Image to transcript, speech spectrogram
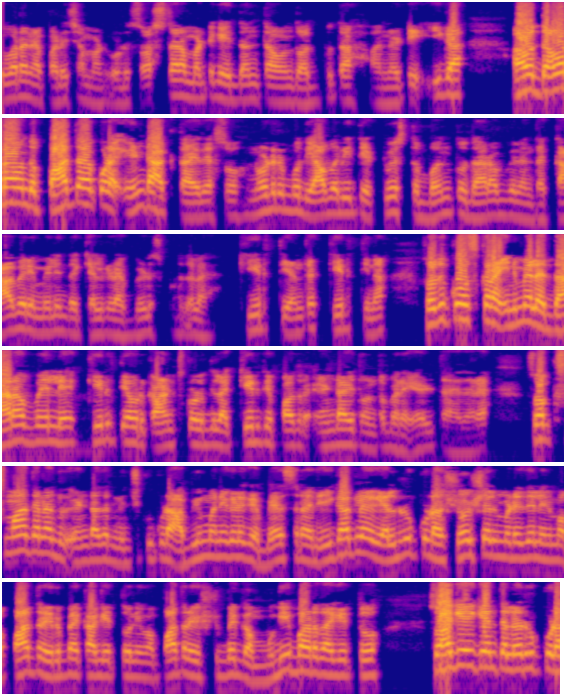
ಇವರನ್ನೇ ಪರಿಚಯ ಮಾಡಿಕೊಂಡು, ಸೊ ಮಟ್ಟಿಗೆ ಇದ್ದಂತ ಒಂದು ಅದ್ಭುತ ನಟಿ. ಈಗ ಅವತ್ತು ಅವರ ಒಂದು ಪಾತ್ರ ಕೂಡ ಎಂಡ್ ಆಗ್ತಾ ಇದೆ. ಸೊ ನೋಡಿರ್ಬೋದು ಯಾವ ರೀತಿ ಟ್ವಿಸ್ಟ್ ಬಂತು ಧಾರಾವಾಹಿಲಿ ಅಂತ ಕಾವೇರಿ ಮೇಲಿಂದ ಕೆಳಗಡೆ ಬೀಳಿಸ್ಬಿಡ್ದಲ್ಲ ಕೀರ್ತಿ ಅಂದ್ರೆ ಕೀರ್ತಿನ. ಸೊ ಅದಕ್ಕೋಸ್ಕರ ಇನ್ಮೇಲೆ ಧಾರಾವಾಹಿಯಲ್ಲಿ ಕೀರ್ತಿ ಅವ್ರು ಕಾಣಿಸ್ಕೊಳ್ಳೋದಿಲ್ಲ, ಕೀರ್ತಿ ಪಾತ್ರ ಎಂಡ್ ಆಯ್ತು ಅಂತ ಬೇರೆ ಹೇಳ್ತಾ ಇದ್ದಾರೆ ಸೊ ಅಕಸ್ಮಾತ್ ಏನಾದ್ರು ಎಂಡ್ ಆದ್ರೆ ನಿಜಕ್ಕೂ ಕೂಡ ಅಭಿಮಾನಿಗಳಿಗೆ ಬೇಸರ ಇದೆ. ಈಗಾಗಲೇ ಎಲ್ಲರೂ ಕೂಡ ಸೋಷಿಯಲ್ ಮೀಡಿಯಾದಲ್ಲಿ ನಿಮ್ಮ ಪಾತ್ರ ಇರಬೇಕಾಗಿತ್ತು, ನಿಮ್ಮ ಪಾತ್ರ ಇಷ್ಟು ಬೇಗ ಮುಗಿಬಾರ್ದಾಗಿತ್ತು. ಸೊ ಹಾಗೆ ಹೀಗೆ ಅಂತ ಎಲ್ಲರೂ ಕೂಡ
